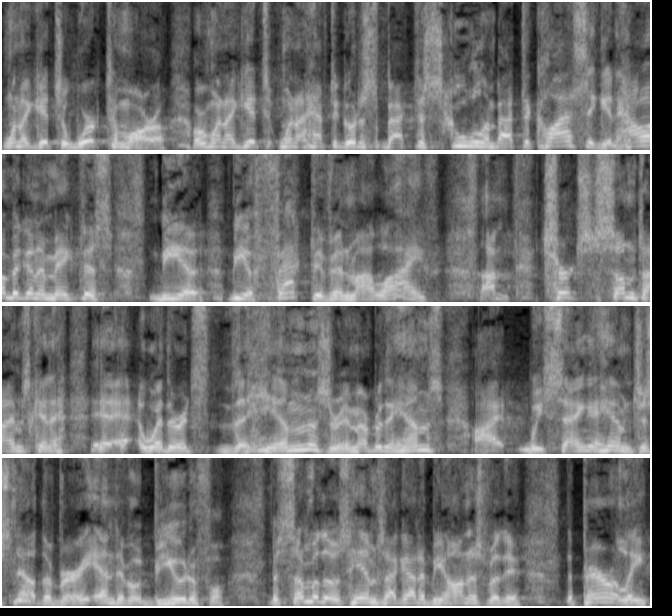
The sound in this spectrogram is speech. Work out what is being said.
when I get to work tomorrow, or when I get to, when I have to go to, back to school and back to class again? How am I going to make this be, a, be effective in my life? Um, church sometimes can, uh, whether it's the hymns, remember the hymns? I, we sang a hymn just now, the very end of it, beautiful. But some of those hymns, I got to be honest with you, apparently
